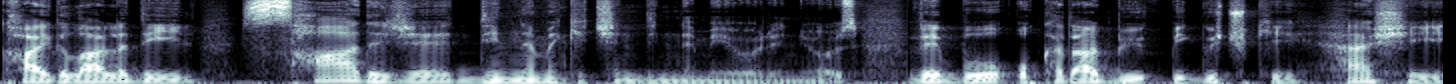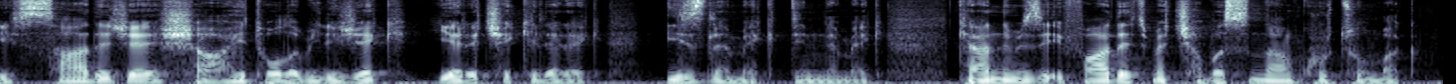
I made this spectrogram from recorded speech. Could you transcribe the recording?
kaygılarla değil, sadece dinlemek için dinlemeyi öğreniyoruz. Ve bu o kadar büyük bir güç ki her şeyi sadece şahit olabilecek yere çekilerek izlemek, dinlemek, kendimizi ifade etme çabasından kurtulmak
